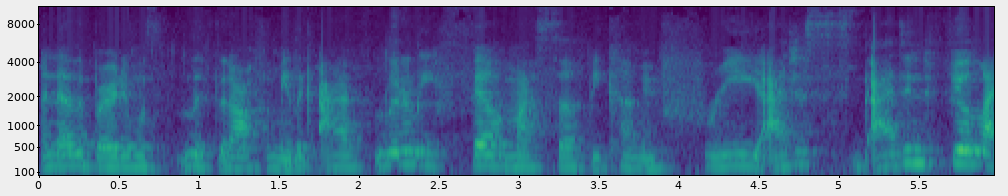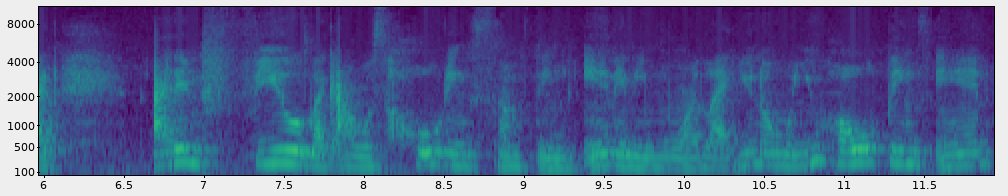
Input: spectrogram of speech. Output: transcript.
Another burden was lifted off of me. Like I literally felt myself becoming free. I just, I didn't feel like, I didn't feel like I was holding something in anymore. Like, you know, when you hold things in,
